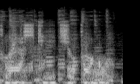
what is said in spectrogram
Quest Chocobo.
